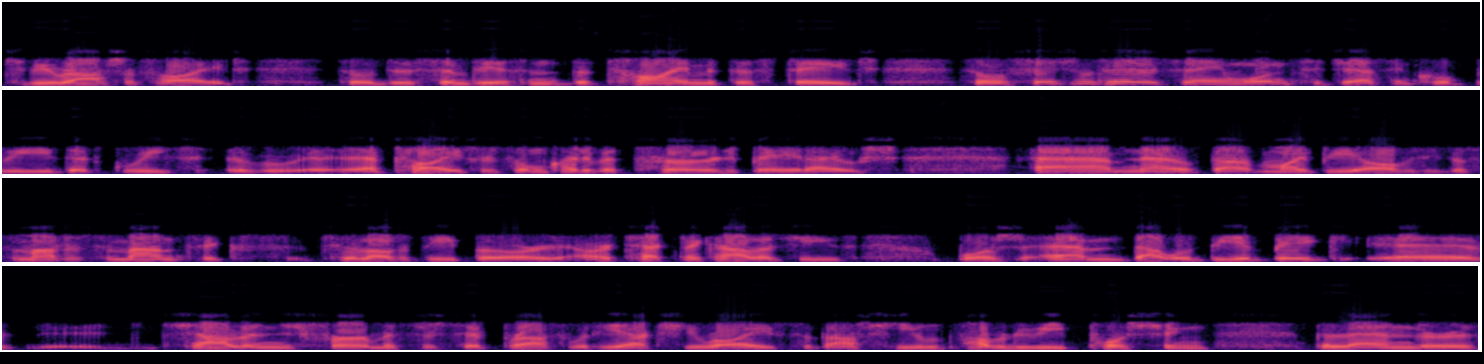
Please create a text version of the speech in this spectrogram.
to be ratified. So there simply isn't the time at this stage. So officials here are saying one suggestion could be that Greece uh, applies for some kind of a third bailout. Um, now that might be obviously just a matter of semantics to a lot of people or, or technicalities, but um, that would be a big uh, challenge for Mr. Tsipras. Would he actually rise to that? He would probably be pushing the lenders.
